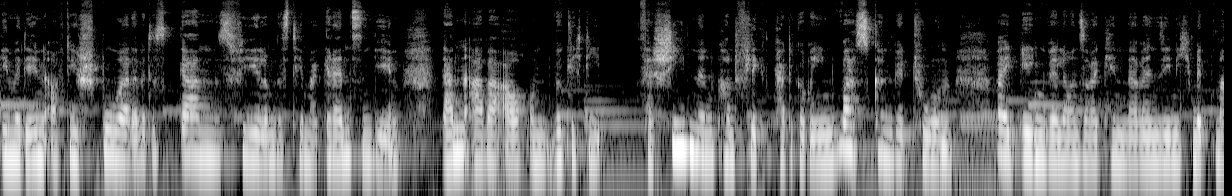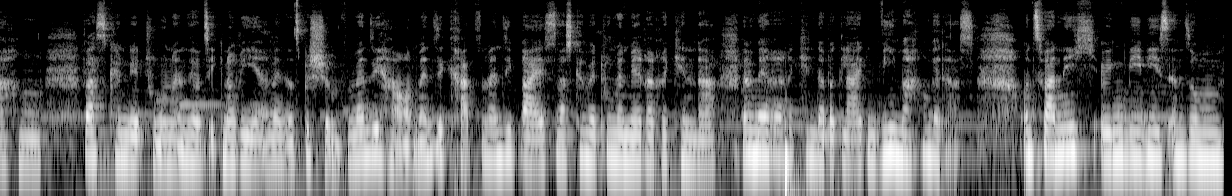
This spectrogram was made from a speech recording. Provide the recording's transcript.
gehen wir denen auf die Spur. Da wird es ganz viel um das Thema Grenzen gehen. Dann aber auch um wirklich die verschiedenen Konfliktkategorien. Was können wir tun bei Gegenwille unserer Kinder, wenn sie nicht mitmachen? Was können wir tun, wenn sie uns ignorieren, wenn sie uns beschimpfen, wenn sie hauen, wenn sie kratzen, wenn sie beißen? Was können wir tun, wenn mehrere Kinder, wenn wir mehrere Kinder begleiten? Wie machen wir das? Und zwar nicht irgendwie, wie es in so einem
